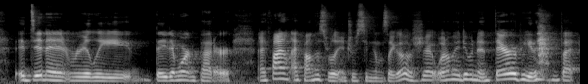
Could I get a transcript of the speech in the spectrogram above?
it didn't really they didn't, weren't better. And I find I found this really interesting. I was like, oh shit, what am I doing in therapy then? But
